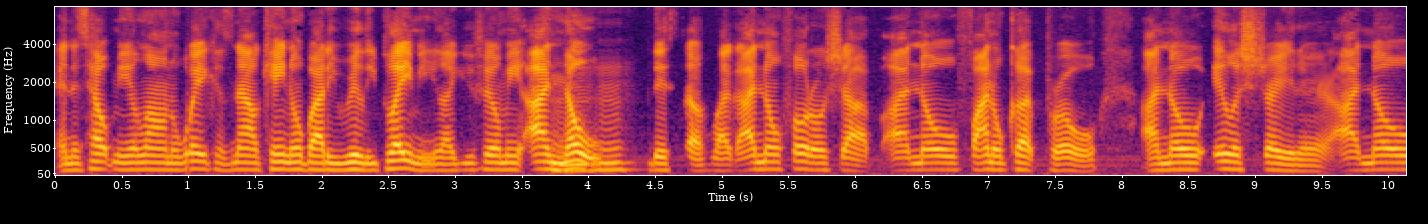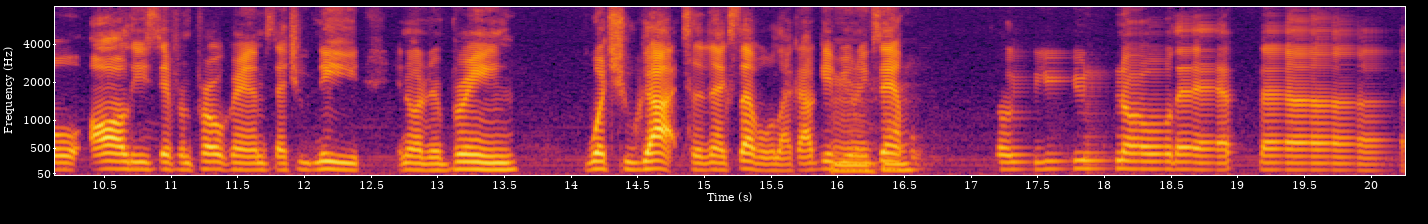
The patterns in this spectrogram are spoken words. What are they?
and it's helped me along the way because now can't nobody really play me like you feel me i know mm-hmm. this stuff like i know photoshop i know final cut pro i know illustrator i know all these different programs that you need in order to bring what you got to the next level like i'll give you an mm-hmm. example so you know that uh,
